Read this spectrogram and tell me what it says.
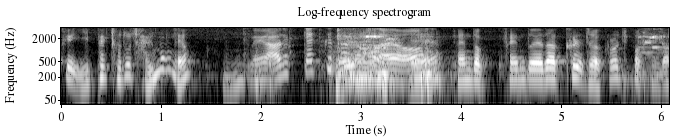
꽤 이펙터도 잘 먹네요. 음. 네, 아주 깨끗한 소리 나요. 네, 팬더 팬더에다 크저 크런치 박스입니다.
